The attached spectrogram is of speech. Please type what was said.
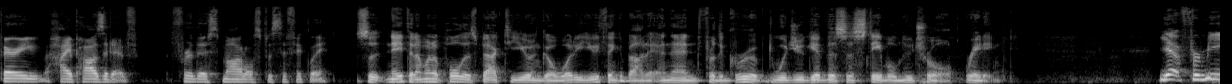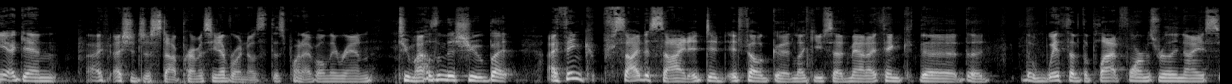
very high positive for this model specifically. So Nathan, I'm going to pull this back to you and go, what do you think about it? And then for the group, would you give this a stable neutral rating? Yeah, for me, again, I, I, should just stop premising. Everyone knows at this point I've only ran two miles in this shoe, but I think side to side it did it felt good, like you said, Matt. I think the the the width of the platform is really nice.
